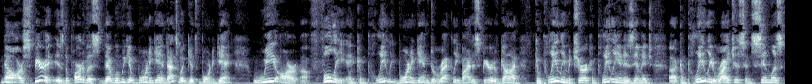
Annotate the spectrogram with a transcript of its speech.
Now, our spirit is the part of us that when we get born again, that's what gets born again. We are uh, fully and completely born again directly by the Spirit of God, completely mature, completely in His image, uh, completely righteous and sinless.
